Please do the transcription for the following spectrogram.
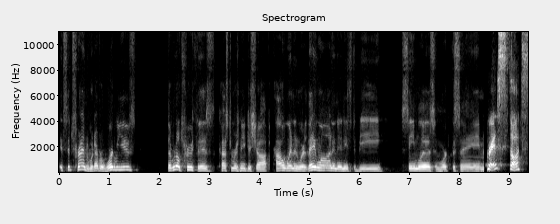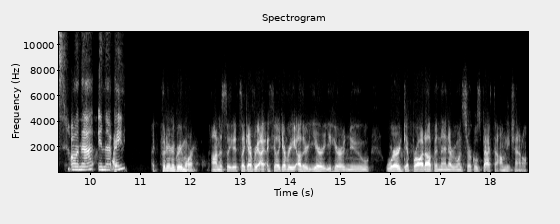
it's a trend, whatever word we use. The real truth is customers need to shop how, when, and where they want, and it needs to be seamless and work the same. Chris, thoughts on that in that vein? I, I couldn't agree more. Honestly, it's like every, I, I feel like every other year you hear a new word get brought up and then everyone circles back to omni-channel.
